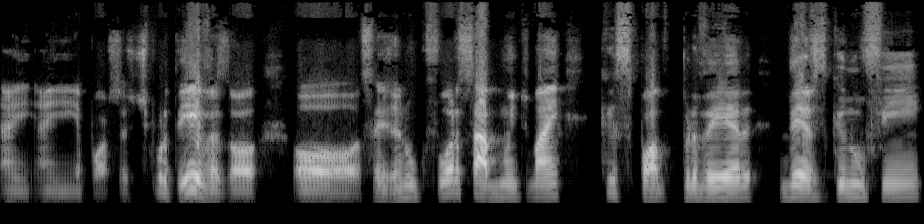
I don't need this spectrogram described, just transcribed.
em, em, em apostas desportivas, ou, ou, seja, no que for, sabe muito bem que se pode perder desde que no fim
